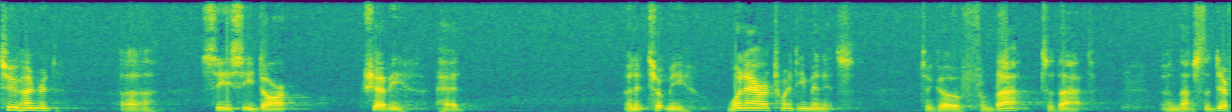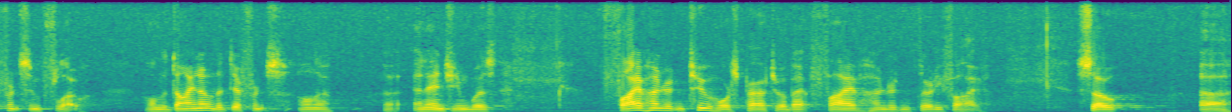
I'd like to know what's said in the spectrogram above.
200 uh, cc Dart Chevy head, and it took me one hour 20 minutes to go from that to that and that's the difference in flow. On the dyno, the difference on a, uh, an engine was 502 horsepower to about 535. So uh,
